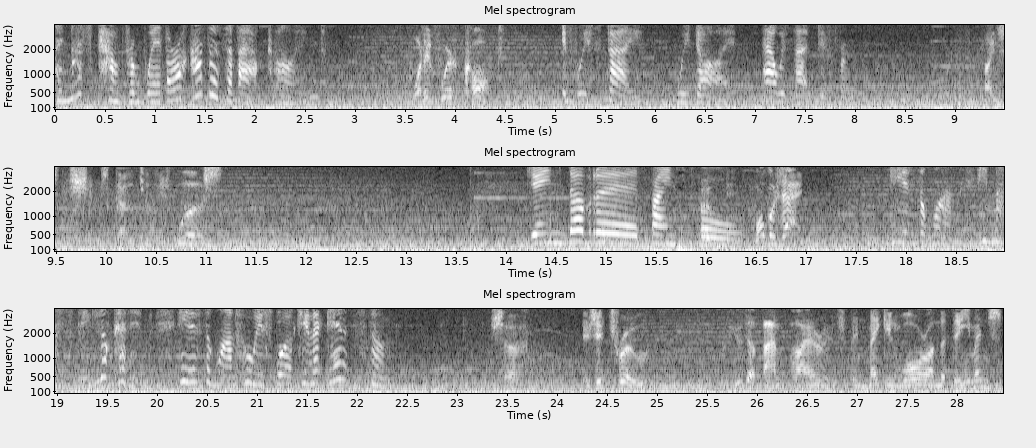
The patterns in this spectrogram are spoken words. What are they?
They must come from where there are others of our kind. What if we're caught? If we stay, we die. How is that different? The place the ships go to is worse. Dzień dobry państwu. What was that? He is the one. He must be. Look at him. He is the one who is working against them. Sir, is it true? Are you the vampire who's been making war on the demons?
